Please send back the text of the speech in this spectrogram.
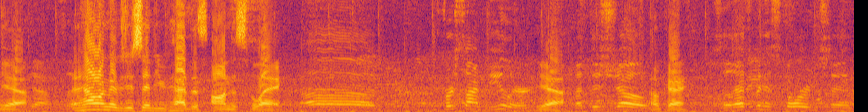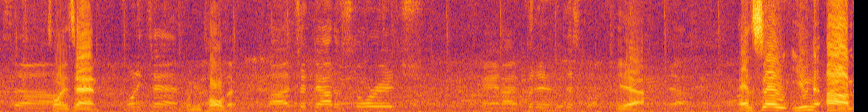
Yeah. Yeah, so- And how long have you said you've had this on display? Uh, first time dealer. Yeah. At this show. Okay. So that's been in storage since uh, 2010 2010. when you pulled it. Uh, I took it out of storage and I put it in display. Yeah. Yeah. And so you um,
